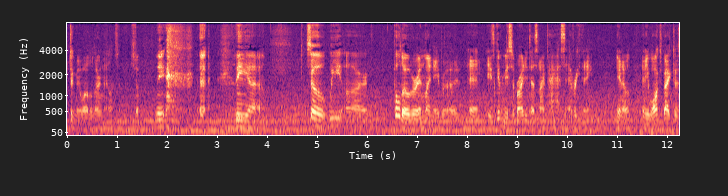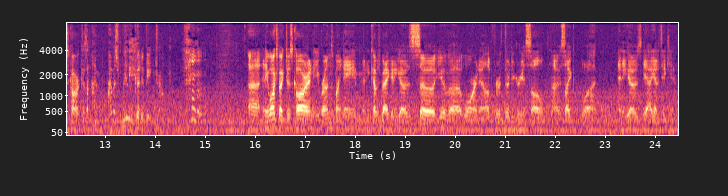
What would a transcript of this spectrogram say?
it took me a while to learn that lesson. So the the uh, so we are pulled over in my neighborhood and he's giving me a sobriety test and I pass everything, you know. And he walks back to his car because I was really good at being drunk. Uh, and he walks back to his car and he runs my name and he comes back and he goes, "So you have a warrant out for third degree assault?" And I was like, "What?" And he goes, "Yeah, I got to take you."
